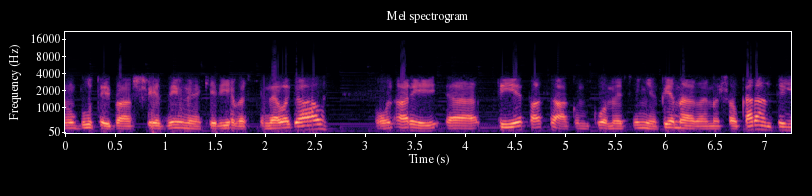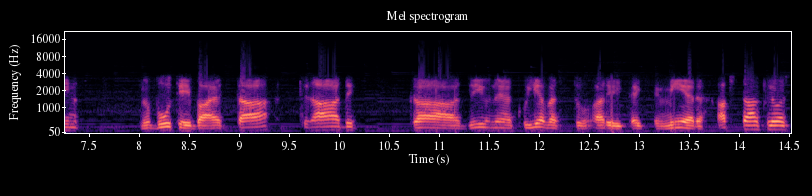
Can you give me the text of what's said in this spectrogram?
nu, būtībā šie dzīvnieki ir ievesti nelegāli. Un arī uh, tie pasākumi, ko mēs viņiem piemērojam ar šo karantīnu, nu, būtībā ir tā, tādi, kā dzīvnieku ievestu arī teiksim, miera apstākļos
